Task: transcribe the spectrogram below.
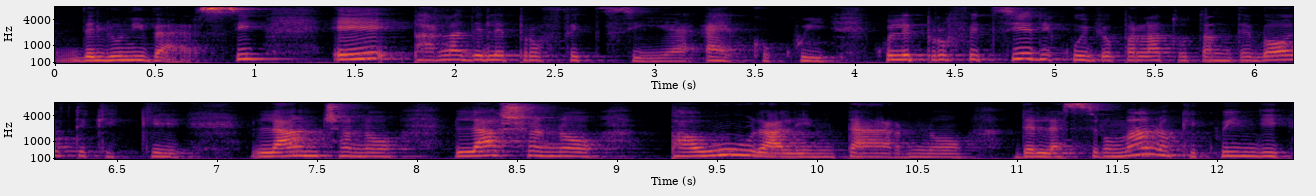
degli universi e parla delle profezie. Ecco qui, quelle profezie di cui vi ho parlato tante volte che, che lanciano, lasciano paura all'interno dell'essere umano che quindi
